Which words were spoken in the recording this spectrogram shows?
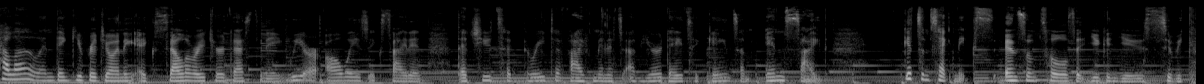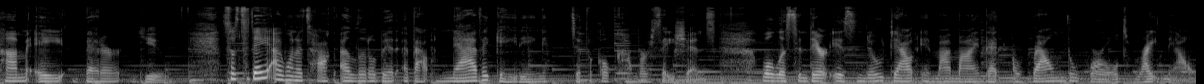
Hello, and thank you for joining Accelerate Your Destiny. We are always excited that you took three to five minutes of your day to gain some insight get some techniques and some tools that you can use to become a better you. So, today I want to talk a little bit about navigating difficult conversations. Well, listen, there is no doubt in my mind that around the world right now,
